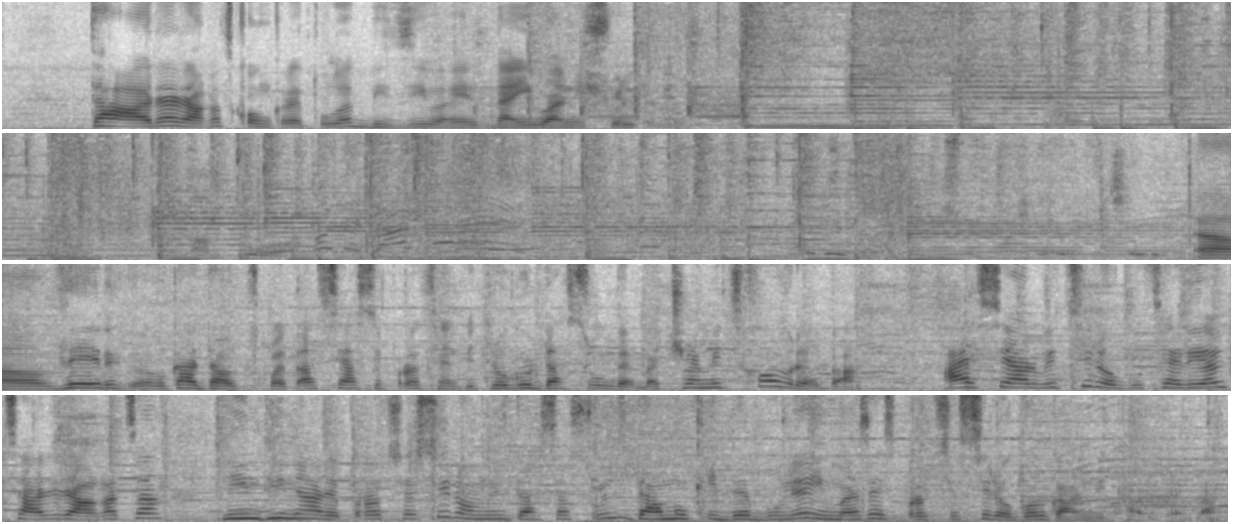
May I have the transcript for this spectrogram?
და არა რაღაც კონკრეტულად ბიძინა ივანიშვილი. ვერ გადავწყვეტ 100%-ით როგორ დასრულდება ჩემი ცხოვრება. აი ესე არ ვიცი როგორ სერიალიც არის რაღაცა მიმდინარე პროცესი, რომლის დასასრულიც დამოკიდებულია იმაზე ეს პროცესი როგორ განვითარდება.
